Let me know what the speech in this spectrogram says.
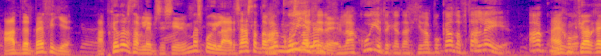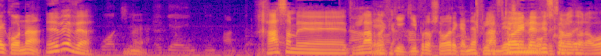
Άντβερπ έφυγε. Α, ποιο τώρα θα βλέπεις εσύ, μην μας ποηλάρει. Άστα τα βλέπουμε πώς τα Ακούγεται, ρε λέμε. φίλε, ακούγεται καταρχήν από κάτω. Αυτά λέει. Άκου Α, έχουν λίγο. πιο αργά εικόνα. Ε, βέβαια. Ναι. Χάσαμε τη Λάρνακα. Έφυγε η Κύπρος, ωραία, καμιά Φιλανδία. Αυτό σε είναι βλέπω, δύσκολο χρήσατε. τώρα.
